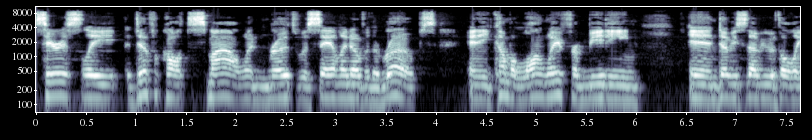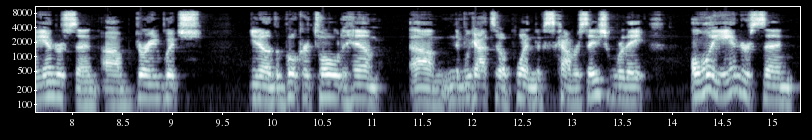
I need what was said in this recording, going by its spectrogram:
seriously difficult to smile when Rhodes was sailing over the ropes, and he'd come a long way from meeting in WCW with Ole Anderson, um, during which, you know, the Booker told him, um, we got to a point in this conversation where they, Ole Anderson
